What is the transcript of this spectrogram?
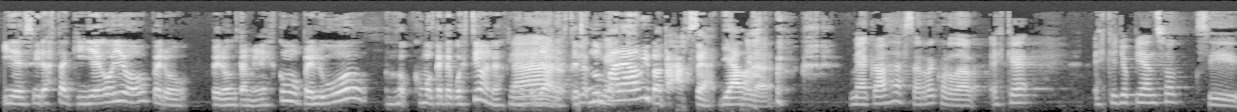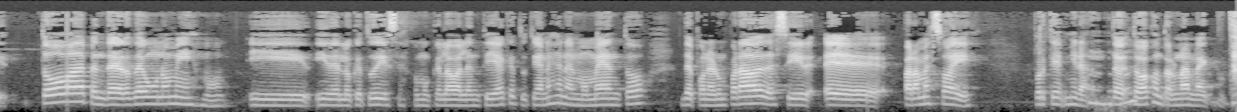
y decir hasta aquí llego yo, pero pero también es como peludo, como que te cuestionas. Claro, estoy haciendo un parado a mi papá, o sea, ya va. me acabas de hacer recordar, es que, es que yo pienso, si todo va a depender de uno mismo y, y, de lo que tú dices, como que la valentía que tú tienes en el momento de poner un parado y decir, eh, párame eso ahí. Porque, mira, te, voy a contar una anécdota.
